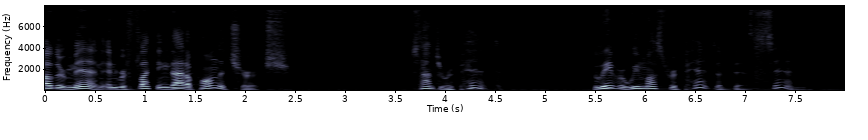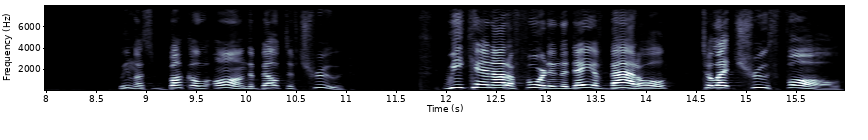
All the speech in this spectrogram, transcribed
other men and reflecting that upon the church. It's time to repent. Believer, we must repent of this sin. We must buckle on the belt of truth. We cannot afford in the day of battle to let truth fall.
